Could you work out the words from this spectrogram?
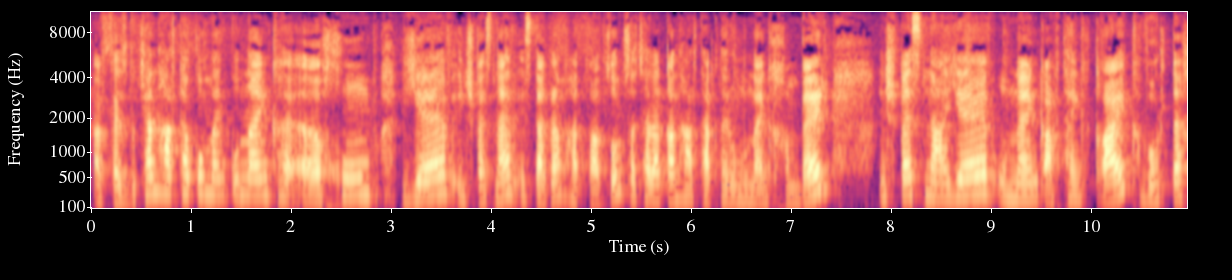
Facebook-յան հարթակում մենք ունենք խումբ եւ ինչպես նաեւ Instagram հատվածում սոցիալական հարթակներում ունենք խմբեր, ինչպես նաև ունենք արդեն կայք, որտեղ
